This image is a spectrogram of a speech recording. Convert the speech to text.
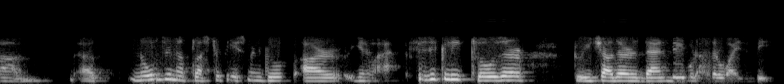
Um, uh, nodes in a cluster placement group are, you know, physically closer to each other than they would otherwise be.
